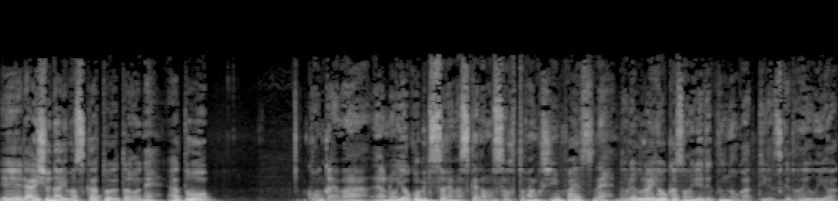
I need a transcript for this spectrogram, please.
えー、来週になりますか、トヨタはね。あと、今回は、あの、横道それますけども、ソフトバンク心配ですね。どれぐらい評価損入れてくるのかっていうんですけどね、ウィは。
